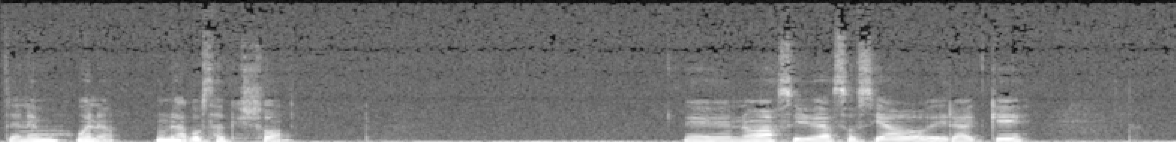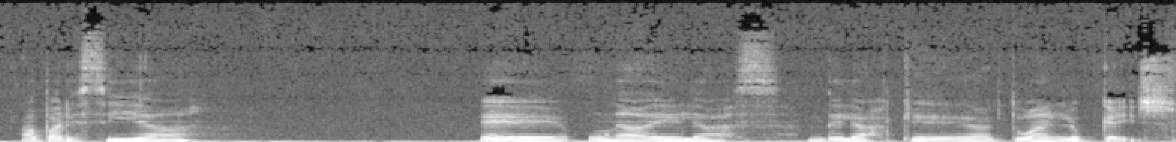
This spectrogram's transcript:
tenemos, bueno, una cosa que yo eh, no se había asociado era que aparecía eh, una de las de las que actúa en Luke Cage.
